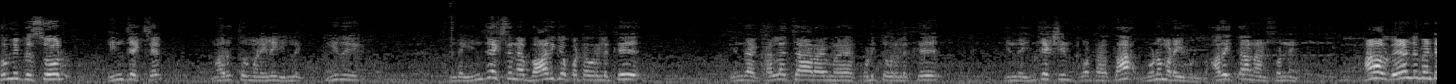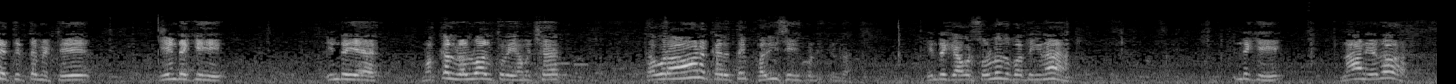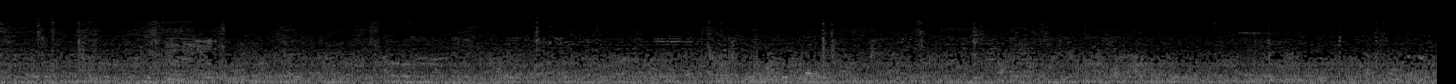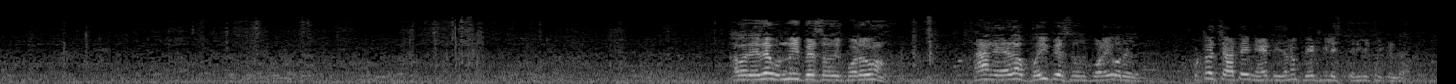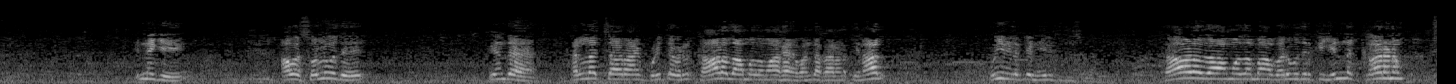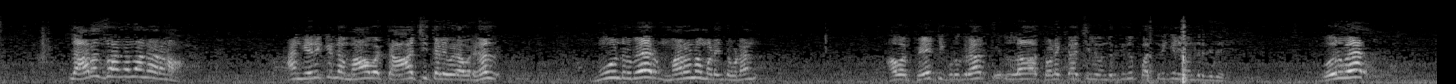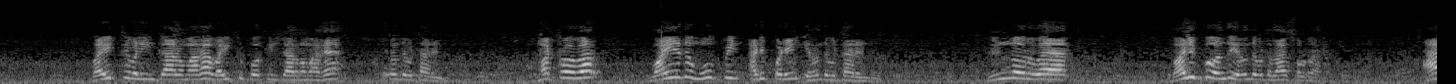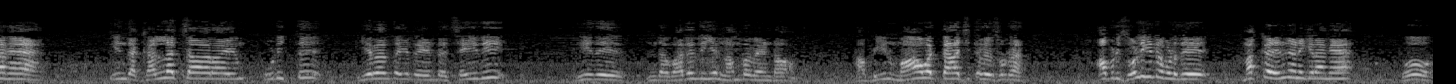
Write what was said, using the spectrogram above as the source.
குமிபிசோல் இன்ஜெக்ஷன் மருத்துவமனையில் இல்லை. இது இந்த இன்ஜெக்ஷனை பாதிக்கப்பட்டவர்களுக்கு இந்த கள்ளச்சாரம் குடித்தவர்களுக்கு இந்த இன்ஜெக்ஷன் போட்டால் தான் குணமடைய முடியும். அதைத்தான் நான் சொன்னேன். ஆனால் வேண்டுமென்றே திட்டமிட்டு இன்றைக்கு இன்றைய மக்கள் நல்வாழ்வுத்துறை அமைச்சர் தவறான கருத்தை பதிவு செய்து கொண்டிருக்கின்றார். இன்றைக்கு அவர் சொல்வது பாத்தீங்கன்னா இன்றைக்கு நான் ஏதோ அவர் ஏதோ உண்மை பேசுவதை போலவும் நாங்க ஏதோ பொய் பேசுவது போல ஒரு குற்றச்சாட்டை நேற்று தினம் பேட்டியில் தெரிவித்திருக்கின்றார். இன்னைக்கு அவர் சொல்லுவது இந்த கள்ளச்சாராயம் குடித்தவர்கள் காலதாமதமாக வந்த காரணத்தினால் உயிரிழக்க நேரிட்டு சொன்னார். காலதாமதமா வருவதற்கு என்ன காரணம்? இந்த அரசாங்கம் தான் காரணம். அங்க இருக்கின்ற மாவட்ட ஆட்சித்தலைவர் அவர்கள் மூன்று பேர் மரணம் அடைந்தவுடன் அவர் பேட்டி கொடுக்கிறார். எல்லா தொலைக்காட்சியிலும் வந்திருக்குது பத்திரிகையிலும் வந்திருக்குது. ஒருவர் வயிற்று வலியின் காரணமாக வயிற்றுப்போக்கின் காரணமாக இறந்து விட்டார் என்று. மற்றொருவர் வயது மூப்பின் அடிப்படையில் இறந்து விட்டார் என்று. இன்னொருவர் வலிப்பு வந்து இறந்து விட்டதாக சொல்றார். ஆக இந்த கள்ளச்சாராயம் குடித்து இறந்த என்ற செய்தி இது இந்த வதந்தியை நம்ப வேண்டாம். அப்படின்னு மாவட்ட ஆட்சித்தலைவர் சொல்றார். அப்படி சொல்லிக்கிட்ட பொழுது மக்கள் என்ன நினைக்கிறாங்க? ஓ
